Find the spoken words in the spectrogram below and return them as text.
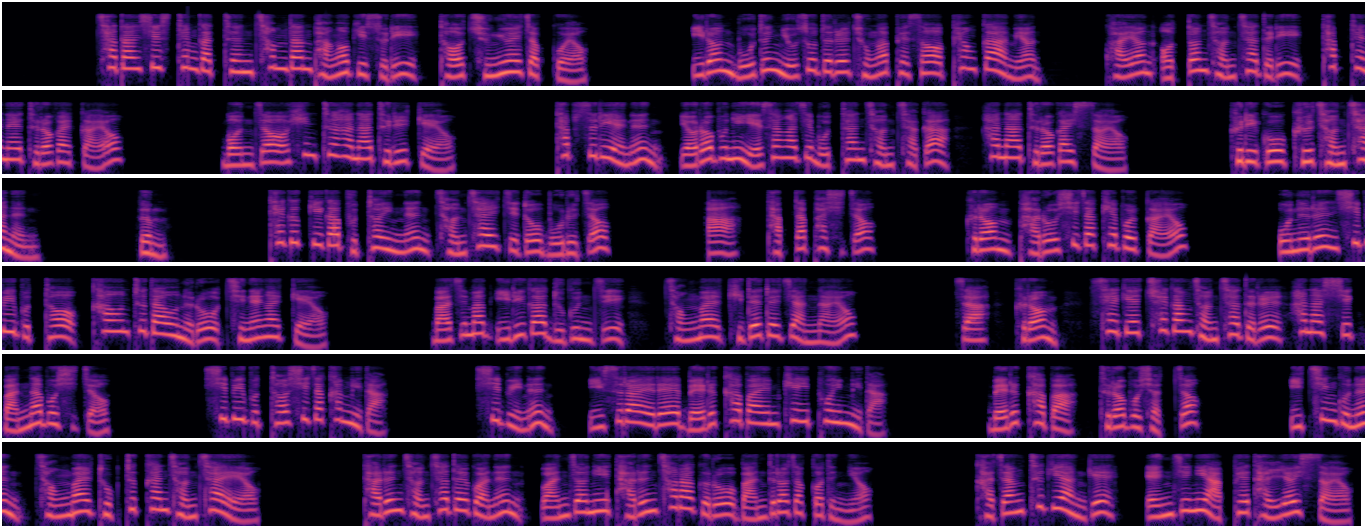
차단 시스템 같은 첨단 방어 기술이 더 중요해졌고요. 이런 모든 요소들을 종합해서 평가하면 과연 어떤 전차들이 탑10에 들어갈까요? 먼저 힌트 하나 드릴게요. 탑3에는 여러분이 예상하지 못한 전차가 하나 들어가 있어요. 그리고 그 전차는 음. 태극기가 붙어 있는 전차일지도 모르죠? 아, 답답하시죠? 그럼 바로 시작해 볼까요? 오늘은 10위부터 카운트다운으로 진행할게요. 마지막 1위가 누군지 정말 기대되지 않나요? 자, 그럼 세계 최강 전차들을 하나씩 만나보시죠. 10위부터 시작합니다. 10위는 이스라엘의 메르카바 MK4입니다. 메르카바 들어보셨죠? 이 친구는 정말 독특한 전차예요. 다른 전차들과는 완전히 다른 철학으로 만들어졌거든요. 가장 특이한 게 엔진이 앞에 달려 있어요.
